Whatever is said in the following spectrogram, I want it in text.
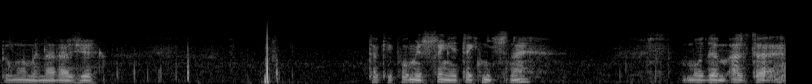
Tu mamy na razie takie pomieszczenie techniczne. Modem LTE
